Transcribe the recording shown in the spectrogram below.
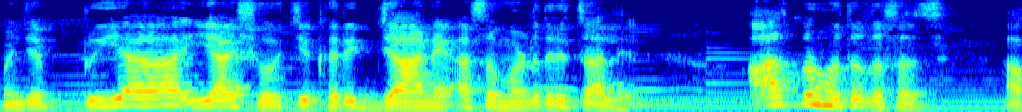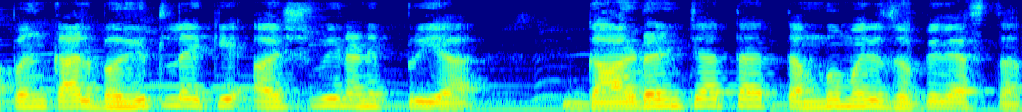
म्हणजे प्रिया या शोची खरी जान आहे असं म्हणलं तरी चालेल. आज पण होतं तसंच. आपण काल बघितलंय की अश्विन आणि प्रिया गार्डनच्या त्या तंबूमध्ये झोपलेले असतात.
